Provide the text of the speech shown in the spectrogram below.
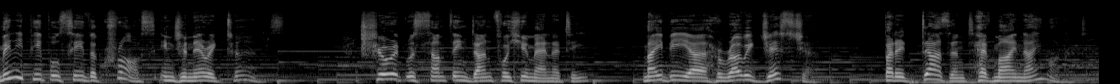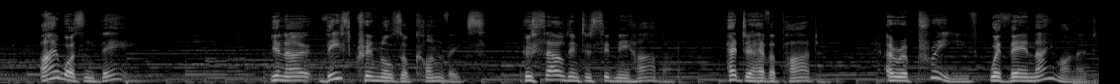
Many people see the cross in generic terms. Sure, it was something done for humanity, maybe a heroic gesture, but it doesn't have my name on it. I wasn't there. You know, these criminals or convicts who sailed into Sydney Harbour had to have a pardon, a reprieve with their name on it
